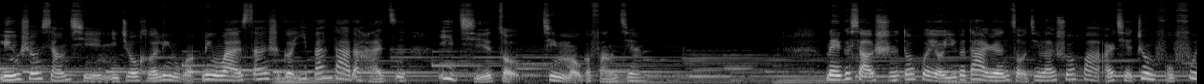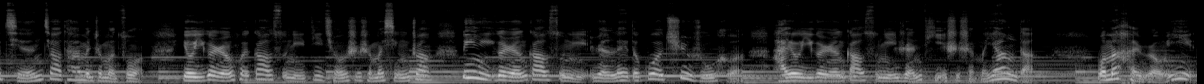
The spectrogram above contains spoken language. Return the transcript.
铃声响起，你就和另外另外三十个一般大的孩子一起走进某个房间。每个小时都会有一个大人走进来说话，而且政府付钱叫他们这么做。有一个人会告诉你地球是什么形状，另一个人告诉你人类的过去如何，还有一个人告诉你人体是什么样的。我们很容易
